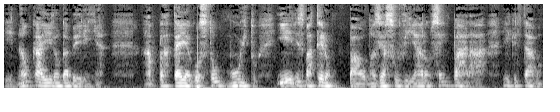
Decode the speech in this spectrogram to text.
e não caíram da beirinha. A plateia gostou muito e eles bateram palmas e assoviaram sem parar e gritavam:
